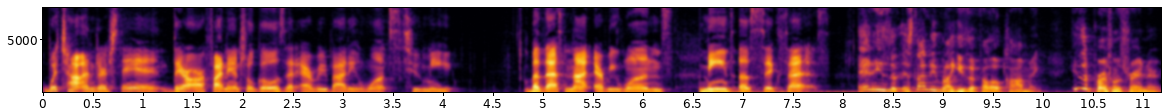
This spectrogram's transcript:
Which I understand. There are financial goals that everybody wants to meet, but that's not everyone's means of success. And he's a, it's not even like he's a fellow comic. He's a personal trainer.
